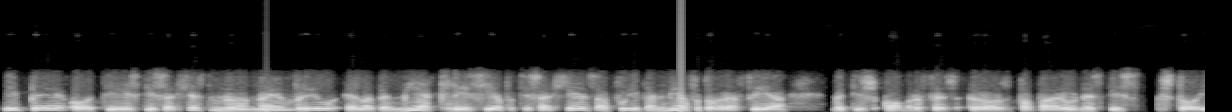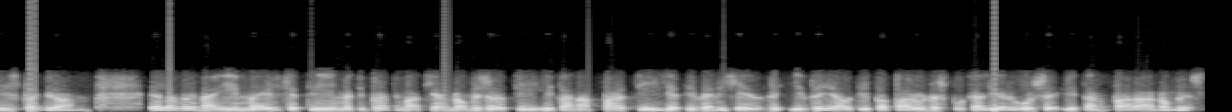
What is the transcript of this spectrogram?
είπε ότι στις αρχές του Νοεμβρίου έλαβε μία κλίση από τις αρχές αφού είδαν μία φωτογραφία με τις όμορφες ροζ παπαρούνες της στο Instagram. Έλαβε ένα email και με την πρώτη ματιά νόμιζε ότι ήταν απάτη γιατί δεν είχε ιδέα ότι οι παπαρούνες που καλλιεργούσε ήταν παράνομες.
